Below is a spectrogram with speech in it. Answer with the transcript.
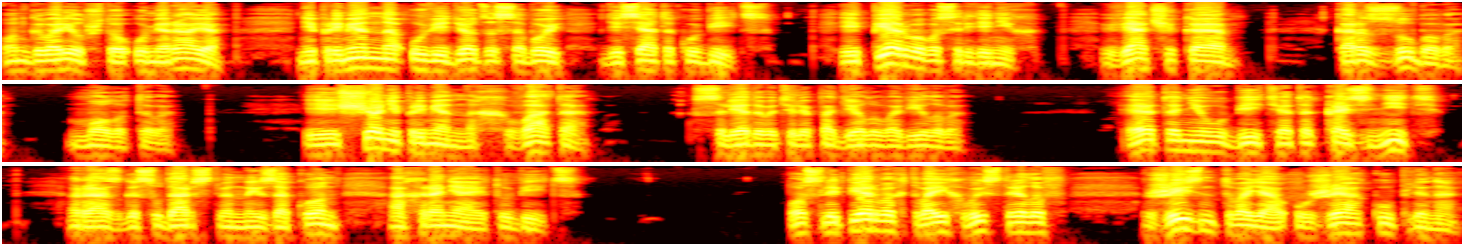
Он говорил, что, умирая, непременно уведет за собой десяток убийц, и первого среди них — Вячика Корзубова, Молотова, и еще непременно Хвата, следователя по делу Вавилова. Это не убить, это казнить, раз государственный закон охраняет убийц. После первых твоих выстрелов жизнь твоя уже окуплена,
